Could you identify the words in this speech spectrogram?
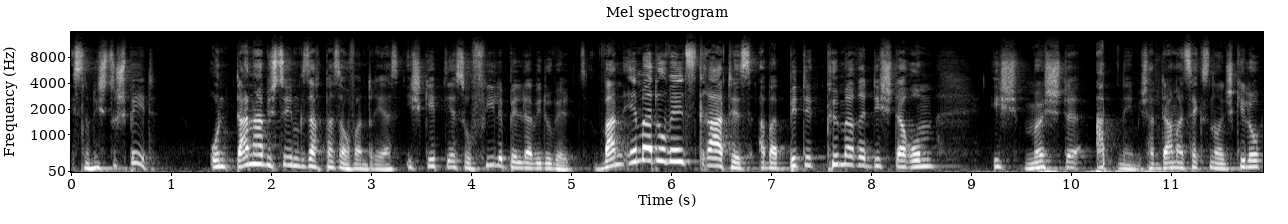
ist noch nicht zu spät. Und dann habe ich zu ihm gesagt, pass auf, Andreas, ich gebe dir so viele Bilder, wie du willst. Wann immer du willst, gratis. Aber bitte kümmere dich darum, ich möchte abnehmen. Ich hatte damals 96 Kilo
